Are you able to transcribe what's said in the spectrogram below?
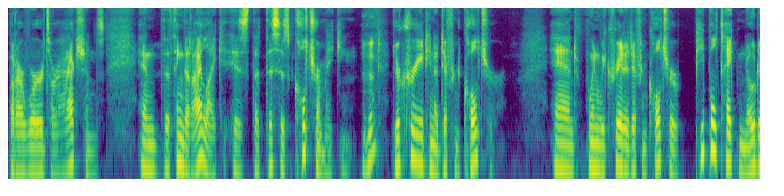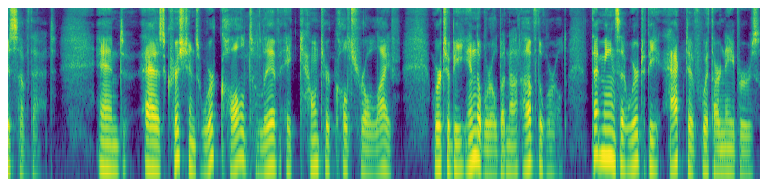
but our words, our actions. And the thing that I like is that this is culture making. Mhm. You're creating a different culture. And when we create a different culture, people take notice of that. And as Christians, we're called to live a countercultural life. We're to be in the world, but not of the world. That means that we're to be active with our neighbors,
